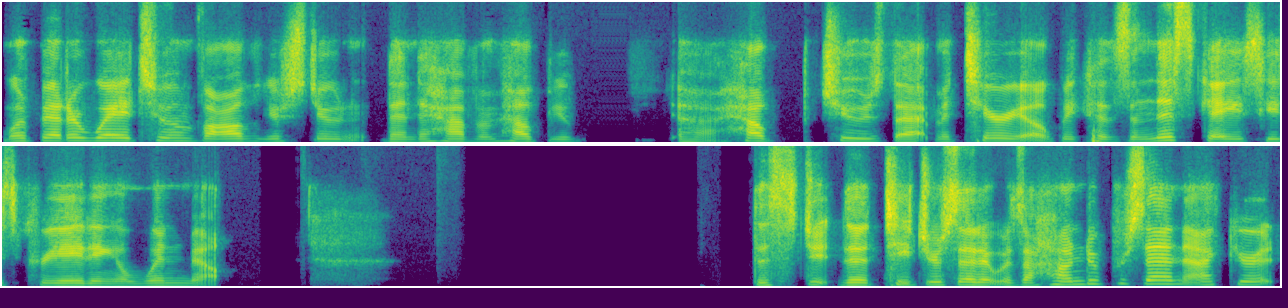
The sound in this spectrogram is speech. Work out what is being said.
What better way to involve your student than to have them help you uh, help choose that material because in this case, he's creating a windmill. The, the teacher said it was 100% accurate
